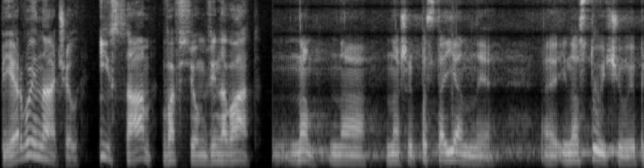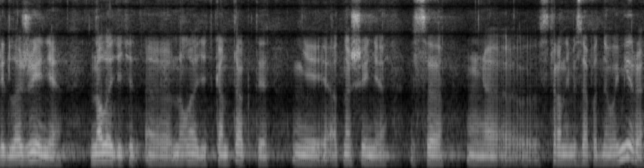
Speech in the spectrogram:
первый начал и сам во всем виноват. Нам на наши постоянные э, и настойчивые предложения наладить, э, наладить контакты и отношения с э, странами западного мира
